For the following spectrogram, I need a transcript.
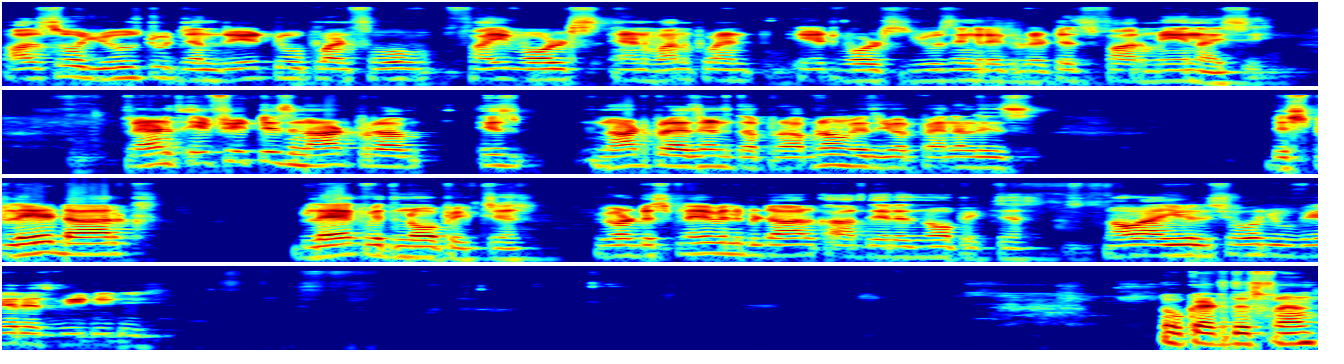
Also used to generate 2.45 volts and 1.8 volts using regulators for main ic friends if it is not is not present the problem with your panel is display dark black with no picture. Your display will be dark or there is no picture. Now i will show you where is vdd look at this friend.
